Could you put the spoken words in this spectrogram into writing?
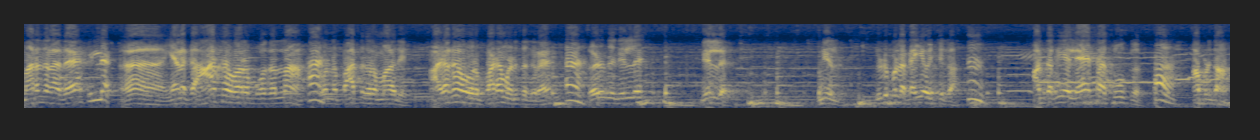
மறந்துடாத. இல்ல. எனக்கு ஆசை வரும் போதெல்லாம். உன்னை பாத்துக்கிற மாதிரி. அழகா ஒரு படம் எடுத்துக்கிறேன். எழுந்து நில்லு. நில்லு. நில்லு. இடுப்புல கைய வச்சுக்க. அந்த கைய லேசா தூக்கு. அப்படிதான்.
